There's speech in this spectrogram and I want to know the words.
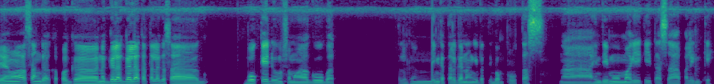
Kaya mga kasangga, kapag ah, naggala-gala ka talaga sa bukid o sa mga gubat, talagang tingin ka talaga ng iba't ibang prutas na hindi mo makikita sa palengke.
